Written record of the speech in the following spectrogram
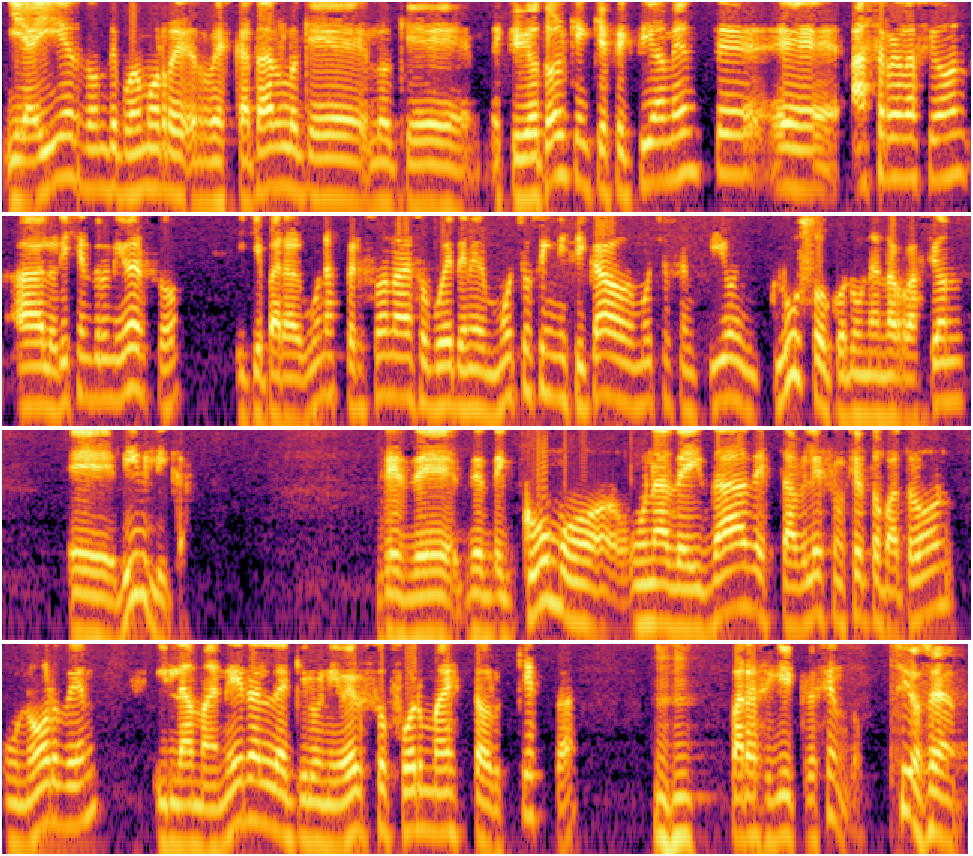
Y ahí es donde podemos rescatar lo que, lo que escribió Tolkien, que efectivamente eh, hace relación al origen del universo y que para algunas personas eso puede tener mucho significado, mucho sentido, incluso con una narración eh, bíblica. Desde, desde cómo una deidad establece un cierto patrón, un orden, y la manera en la que el universo forma esta orquesta para seguir creciendo. Sí, o sea,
